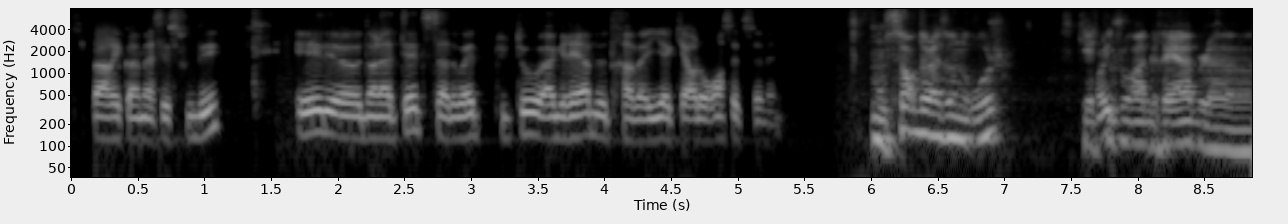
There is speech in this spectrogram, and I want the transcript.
qui paraît quand même assez soudé. Et euh, dans la tête, ça doit être plutôt agréable de travailler à Carl-Laurent cette semaine. On sort de la zone rouge, ce qui est toujours agréable. Euh,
